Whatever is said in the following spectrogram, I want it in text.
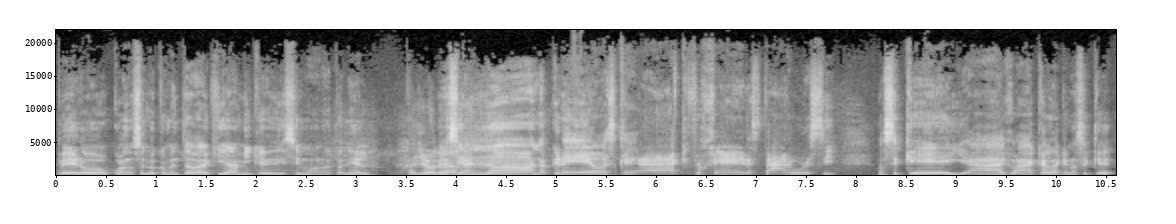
pero cuando se lo comentaba aquí a mi queridísimo Nathaniel, Llora. decía, no, no creo, es que, ah, qué flojera Star Wars y no sé qué, y ah, guácala, que no sé qué.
